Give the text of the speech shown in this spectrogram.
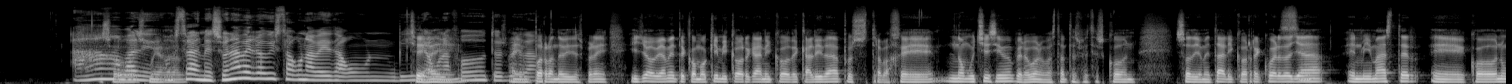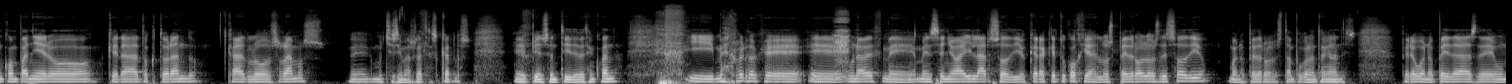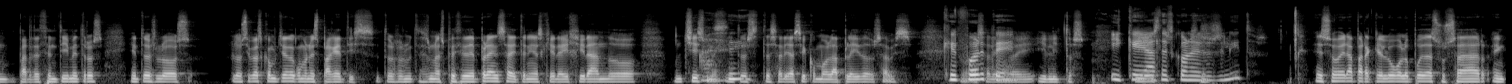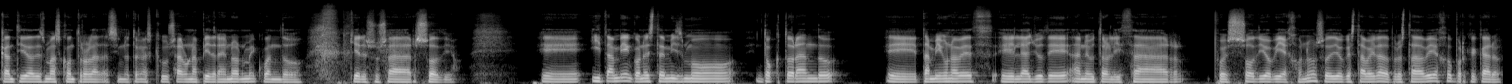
Ah, Eso vale. Ostras, me suena haberlo visto alguna vez, algún vídeo, Sí, alguna hay- foto, es Hay verdad. un porrón de vídeos por ahí. Y yo, obviamente, como químico orgánico de calidad, pues trabajé no muchísimo, pero bueno, bastantes veces con sodio metálico. Recuerdo ya en mi máster eh, con un compañero que era doctorando, Carlos Ramos. Eh, muchísimas gracias, Carlos. Eh, pienso en ti de vez en cuando. Y me acuerdo que eh, una vez me, me enseñó a hilar sodio, que era que tú cogías los pedrolos de sodio, bueno, pedrolos tampoco eran tan grandes, pero bueno, pedras de un par de centímetros, y entonces los, los ibas convirtiendo como en espaguetis. Entonces los metes en una especie de prensa y tenías que ir ahí girando un chisme. ¿Ah, sí? entonces te salía así como la Play 2, ¿sabes? Qué fuerte. hilitos. ¿Y qué Y es- haces con sí. esos hilitos? Eso era para que luego lo puedas usar en cantidades más controladas y no tengas que usar una piedra enorme cuando quieres usar sodio. Eh, y también con este mismo doctorando, eh, también una vez eh, le ayudé a neutralizar pues sodio viejo, ¿no? Sodio que estaba hilado pero estaba viejo porque claro,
